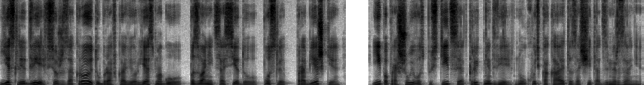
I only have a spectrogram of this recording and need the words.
Если дверь все же закроют, убрав ковер, я смогу позвонить соседу после пробежки и попрошу его спуститься и открыть мне дверь. Ну, хоть какая-то защита от замерзания.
